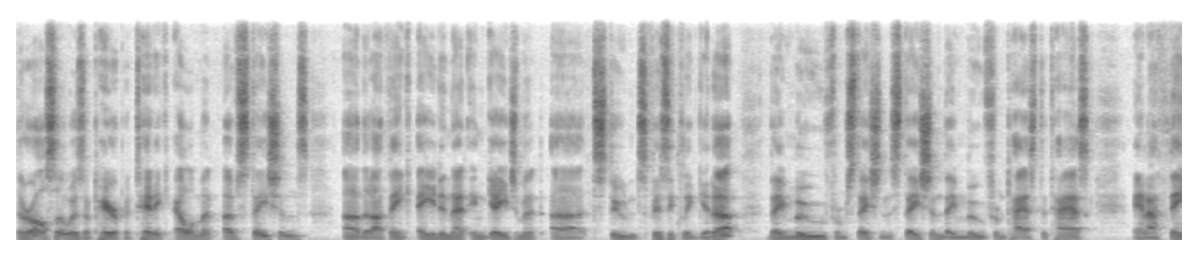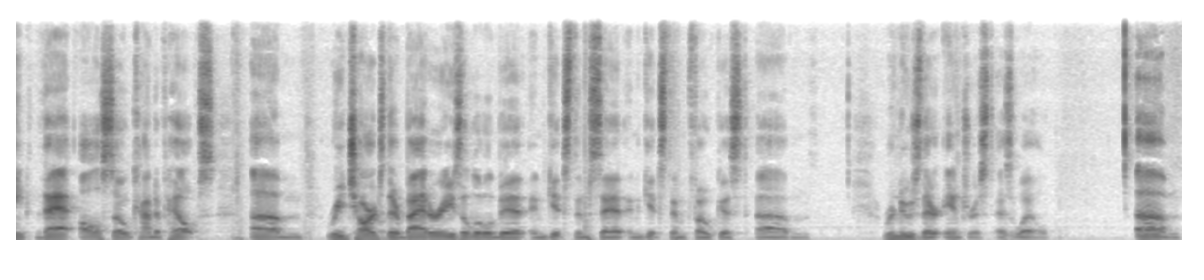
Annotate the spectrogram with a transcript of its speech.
There also is a peripatetic element of stations uh, that I think aid in that engagement. Uh, students physically get up, they move from station to station, they move from task to task, and I think that also kind of helps um, recharge their batteries a little bit and gets them set and gets them focused. Um, renews their interest as well. Um,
